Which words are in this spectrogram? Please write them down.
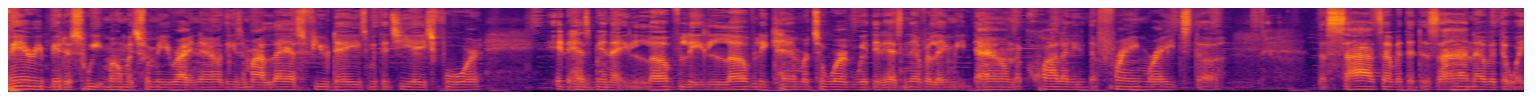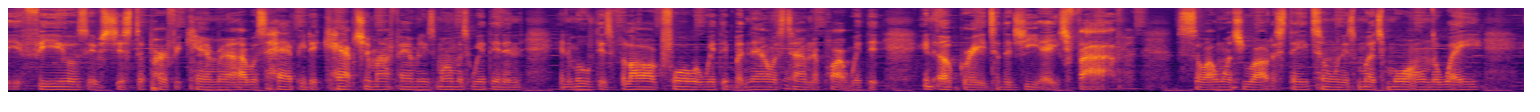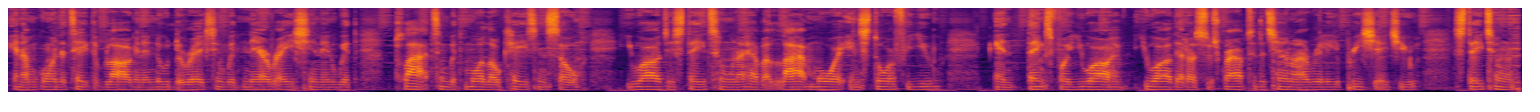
Very bittersweet moments for me right now. These are my last few days with the GH4. It has been a lovely, lovely camera to work with. It has never let me down. The quality, the frame rates, the the size of it, the design of it, the way it feels. It was just a perfect camera. I was happy to capture my family's moments with it and, and move this vlog forward with it. But now it's time to part with it and upgrade to the GH5. So I want you all to stay tuned. There's much more on the way. And I'm going to take the vlog in a new direction with narration and with plots and with more locations. So you all just stay tuned. I have a lot more in store for you and thanks for you all you all that are subscribed to the channel i really appreciate you stay tuned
